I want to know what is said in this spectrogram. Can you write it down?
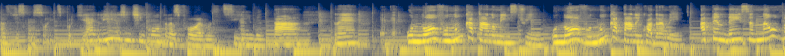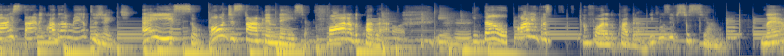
as discussões, porque ali a gente encontra as formas de se reinventar, né? O novo nunca está no mainstream, o novo nunca está no enquadramento. A tendência não vai estar no enquadramento, gente. É isso. Onde está a tendência? Fora do quadrado. Uhum. Então, olhem para as pessoas que estão fora do quadrado, inclusive social né?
